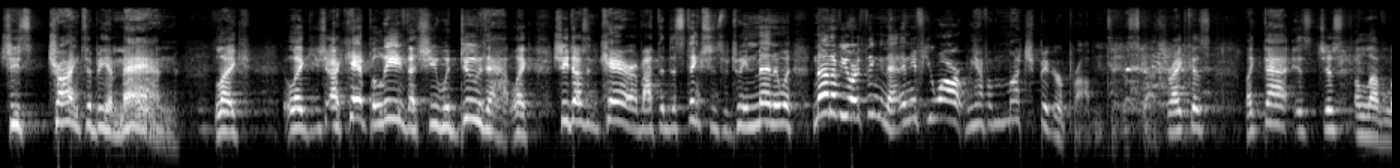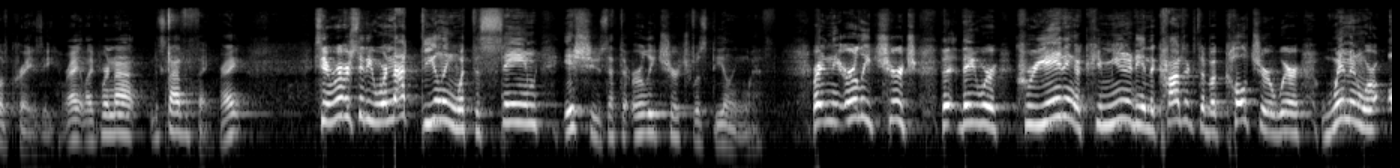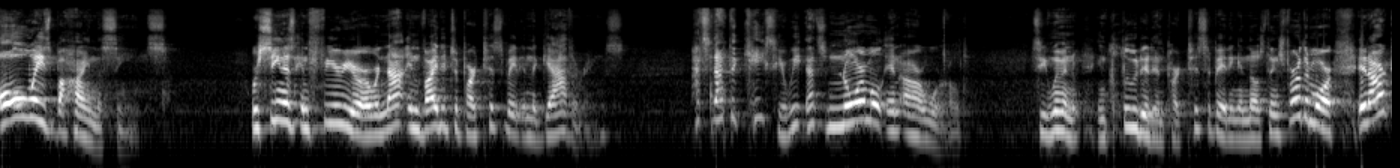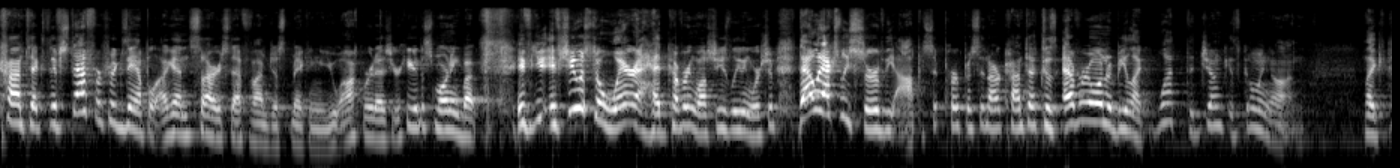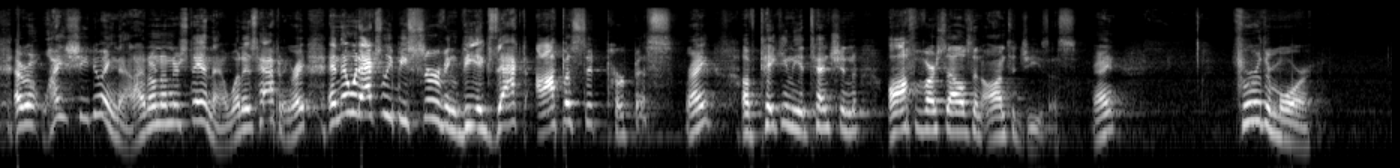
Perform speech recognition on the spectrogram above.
she's trying to be a man. Like, like, I can't believe that she would do that. Like, she doesn't care about the distinctions between men and women. None of you are thinking that. And if you are, we have a much bigger problem to discuss, right? Because, like, that is just a level of crazy, right? Like, we're not, it's not the thing, right? See, at River City, we're not dealing with the same issues that the early church was dealing with. Right? In the early church, they were creating a community in the context of a culture where women were always behind the scenes. We're seen as inferior or we're not invited to participate in the gatherings. That's not the case here. We, that's normal in our world. See women included in participating in those things. Furthermore, in our context, if Steph, for example, again, sorry, Steph, if I'm just making you awkward as you're here this morning, but if, you, if she was to wear a head covering while she's leading worship, that would actually serve the opposite purpose in our context because everyone would be like, what the junk is going on? Like, everyone, why is she doing that? I don't understand that. What is happening, right? And that would actually be serving the exact opposite purpose, right? Of taking the attention off of ourselves and onto Jesus, right? Furthermore,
